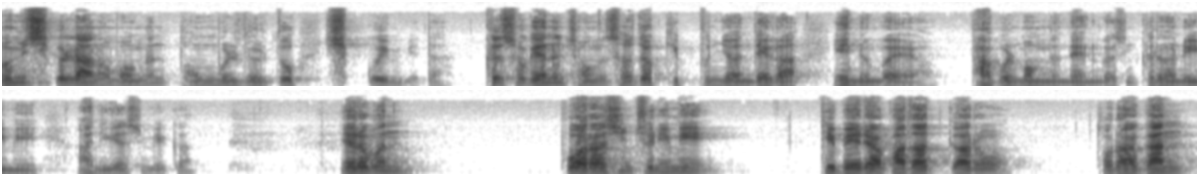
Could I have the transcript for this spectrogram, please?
음식을 나눠 먹는 동물들도 식구입니다. 그 속에는 정서적 깊은 연대가 있는 거예요. 밥을 먹는다는 것은 그런 의미 아니겠습니까? 여러분, 부활하신 주님이 티베리아 바닷가로 돌아간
